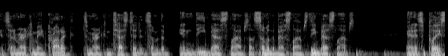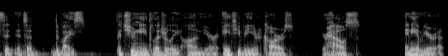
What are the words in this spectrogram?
It's an American-made product. It's American tested in some of the in the best labs, not some of the best labs, the best labs. And it's a place that it's a device that you need literally on your ATV, your cars, your house, any of your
